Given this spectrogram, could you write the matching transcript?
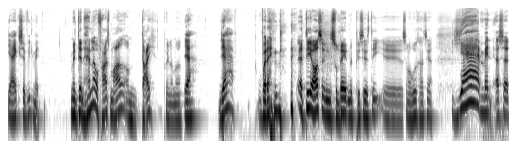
jeg er ikke så vild med den. Men den handler jo faktisk meget om dig, på en eller anden måde. Ja, ja, hvordan? Er det også en soldat med PTSD, øh, som er hovedkarakter? Ja, men altså,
